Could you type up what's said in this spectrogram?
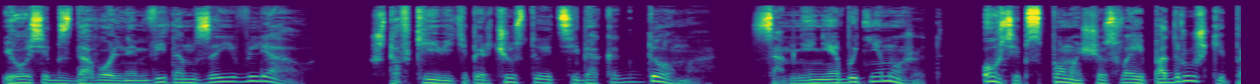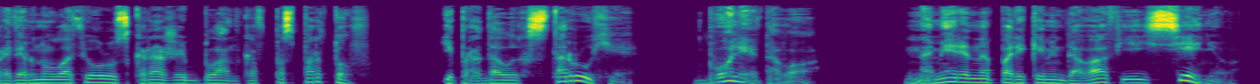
И Осип с довольным видом заявлял, что в Киеве теперь чувствует себя как дома. Сомнения быть не может. Осип с помощью своей подружки провернул аферу с кражей бланков паспортов и продал их старухе. Более того, намеренно порекомендовав ей Сеню,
